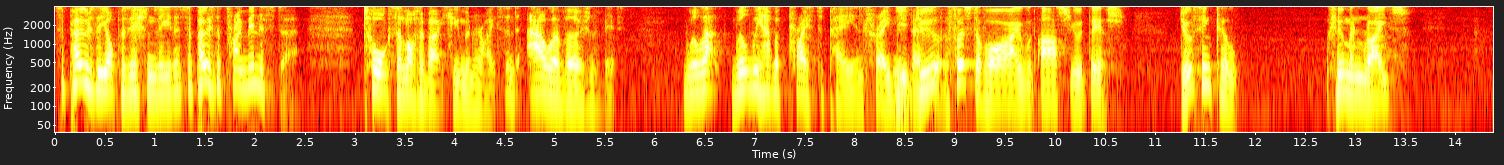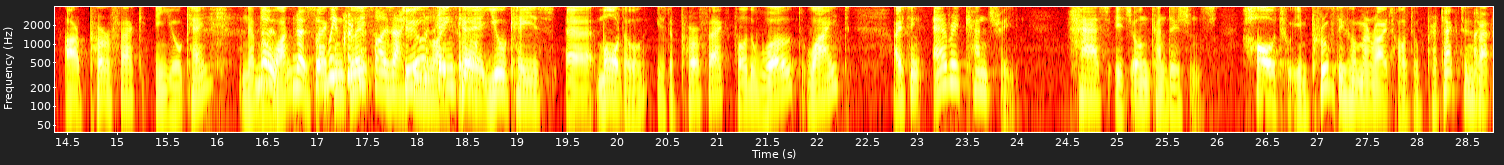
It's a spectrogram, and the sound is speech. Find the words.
suppose the opposition leader, suppose the Prime Minister talks a lot about human rights and our version of it, will, that, will we have a price to pay in trade and You- do you, investment? first of all, I would ask you this. Do you think uh, human rights are perfect in UK? Number No, one. no, but we Secondly, our do you think uh, UK's uh, model is the perfect for the worldwide? I think every country has its own conditions, how to improve the human rights, how to protect the human rights.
